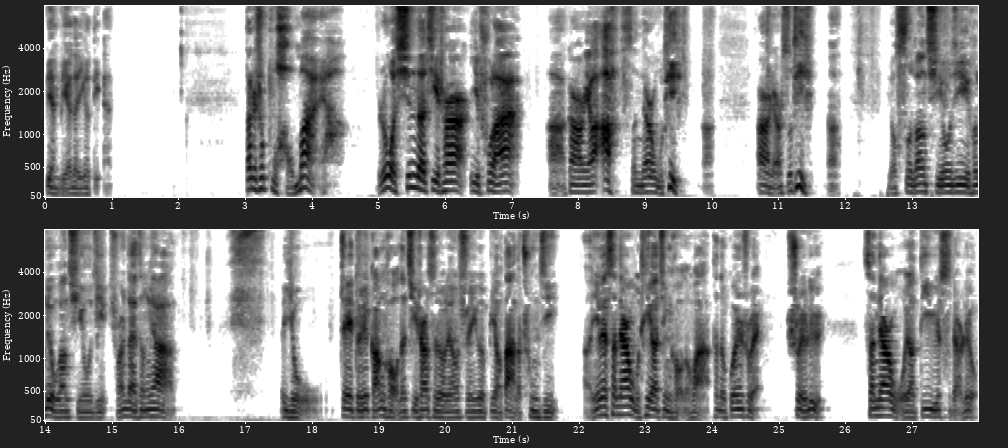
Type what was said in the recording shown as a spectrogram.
辨别的一个点。但这车不好卖呀，如果新的 G 叉一出来啊，告诉你了啊，三点五 T 啊，二点四 T。有四缸汽油机和六缸汽油机，全是带增压的。哎呦，这对于港口的 G 叉四六零是一个比较大的冲击啊！因为三点五 T 要进口的话，它的关税税率三点五要低于四点六。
